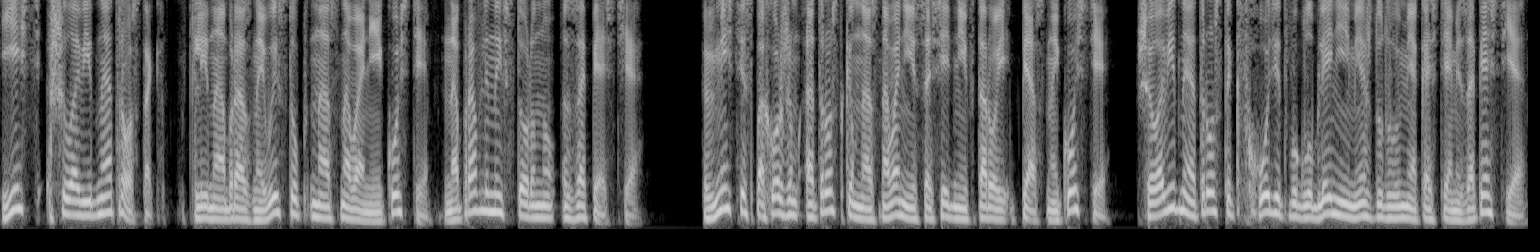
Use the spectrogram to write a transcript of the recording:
есть шиловидный отросток, клинообразный выступ на основании кости, направленный в сторону запястья. Вместе с похожим отростком на основании соседней второй пястной кости шиловидный отросток входит в углубление между двумя костями запястья,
